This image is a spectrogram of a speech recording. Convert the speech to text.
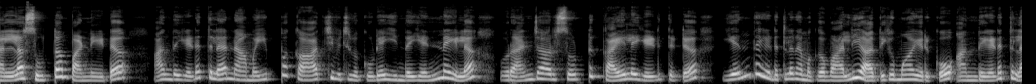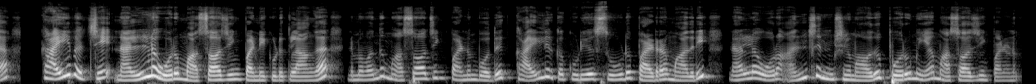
நல்லா சுத்தம் பண்ணிட்டு அந்த இடத்துல நாம் இப்போ காய்ச்சி வச்சுருக்கக்கூடிய இந்த எண்ணெயில் ஒரு அஞ்சாறு சொட்டு கையில் எடுத்துட்டு எந்த இடத்துல நமக்கு வலி அதிகமாக இருக்கோ அந்த இடத்துல கை வச்சே நல்ல ஒரு மசாஜிங் பண்ணி கொடுக்கலாங்க. நம்ம வந்து மசாஜிங் பண்ணும்போது கையில் இருக்கக்கூடிய சூடு படுற மாதிரி நல்ல ஒரு அஞ்சு நிமிஷமாவது பொறுமையாக மசாஜிங் பண்ணணும்.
